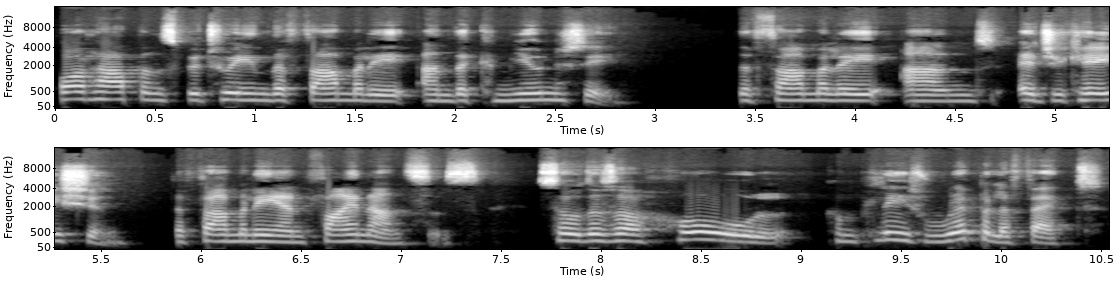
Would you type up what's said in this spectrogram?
What happens between the family and the community? The family and education, the family and finances. So there's a whole complete ripple effect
